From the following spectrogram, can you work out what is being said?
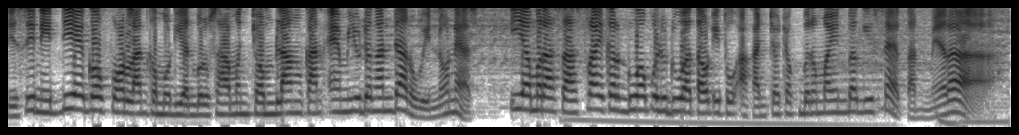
Di sini Diego Forlan kemudian berusaha mencomblangkan MU dengan Darwin Nunes. Ia merasa striker 22 tahun itu akan cocok bermain bagi setan merah.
